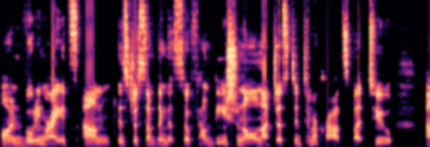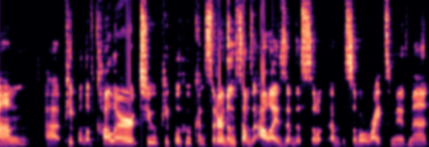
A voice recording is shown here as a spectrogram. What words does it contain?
on voting rights um, is just something that's so foundational, not just to Democrats, but to um, uh, people of color, to people who consider themselves allies of the, of the civil rights movement.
